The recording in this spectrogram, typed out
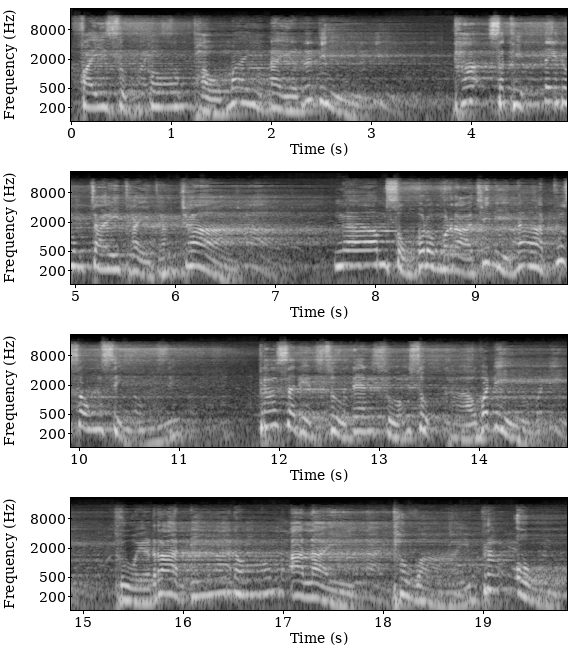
ไฟสุมกองเผาไหม้ในฤดีทะสถิตในดวงใจไทยทั้งชาติ งามสมบรมราชินีนาถผู้ทรงสิงพระเสด็จสู่แดนสวงสุขขาวดีถวยราชนี้น้อมอาลัยถวายพระองค์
